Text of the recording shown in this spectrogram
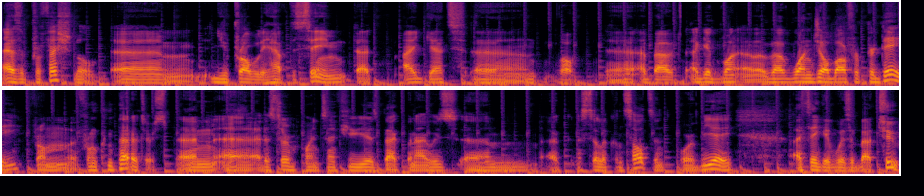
as a professional, um, you probably have the same that I get. Uh, well, uh, about I get one uh, about one job offer per day from from competitors. And uh, at a certain point, a few years back, when I was um, a, still a consultant or a BA, I think it was about two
